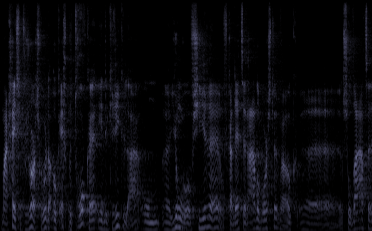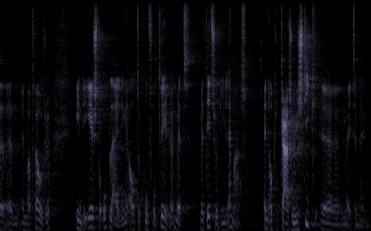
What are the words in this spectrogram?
Maar geestelijke verzorgers worden ook echt betrokken in de curricula om uh, jonge officieren, of kadetten en adelborsten, maar ook uh, soldaten en, en, matrozen, in de eerste opleidingen al te confronteren met, met dit soort dilemma's. En ook casuïstiek uh, mee te nemen.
